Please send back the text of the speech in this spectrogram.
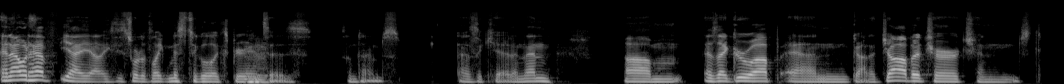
and I would have, yeah, yeah, like these sort of like mystical experiences mm-hmm. sometimes as a kid, and then, um, as I grew up and got a job at a church and just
